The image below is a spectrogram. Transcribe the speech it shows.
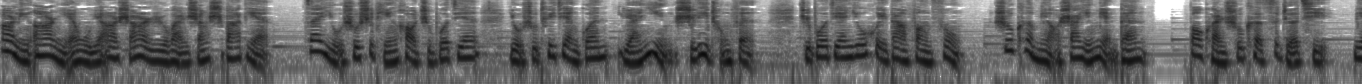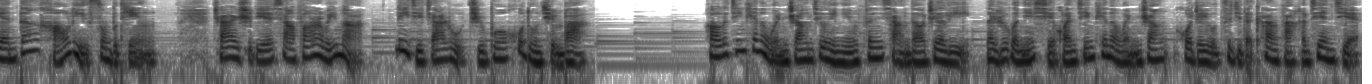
二零二二年五月二十二日晚上十八点，在有书视频号直播间，有书推荐官袁颖实力宠粉，直播间优惠大放送，书客秒杀赢免单，爆款书客四折起，免单好礼送不停。长按识别下方二维码，立即加入直播互动群吧。好了，今天的文章就与您分享到这里。那如果您喜欢今天的文章，或者有自己的看法和见解，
